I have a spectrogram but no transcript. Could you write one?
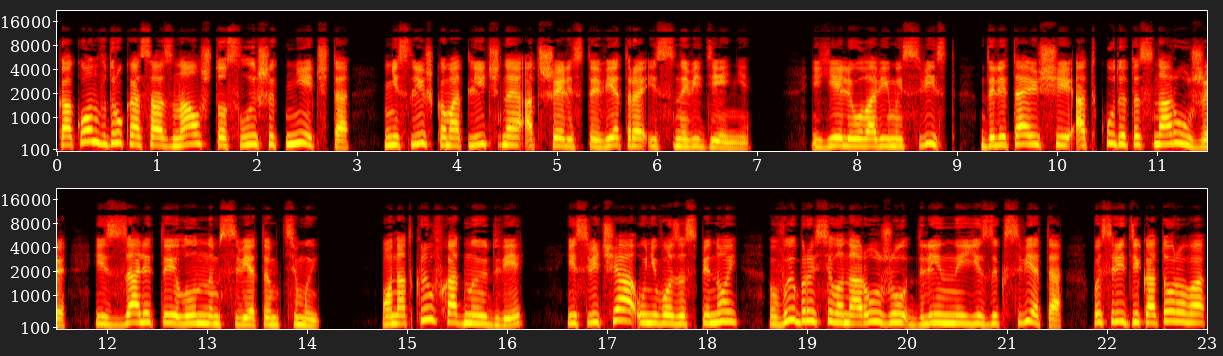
как он вдруг осознал, что слышит нечто, не слишком отличное от шелеста ветра из сновидения. Еле уловимый свист, долетающий откуда-то снаружи, из залитой лунным светом тьмы. Он открыл входную дверь, и свеча у него за спиной выбросила наружу длинный язык света, посреди которого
